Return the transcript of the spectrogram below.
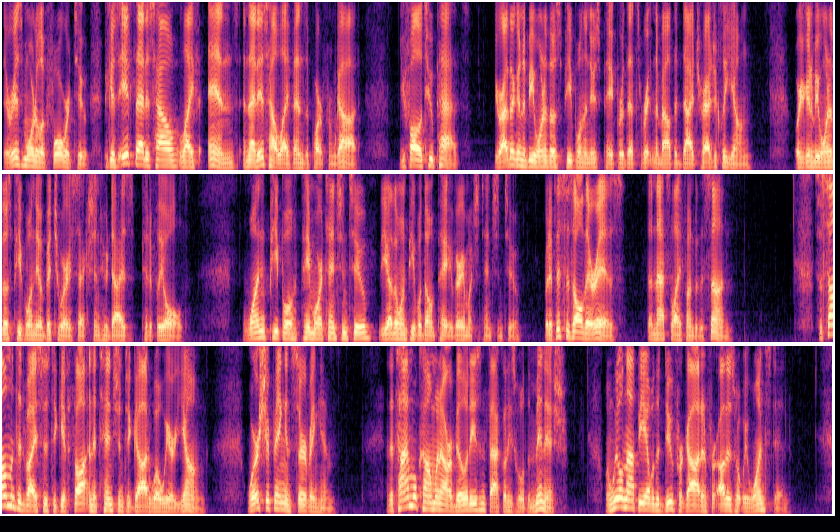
There is more to look forward to, because if that is how life ends, and that is how life ends apart from God, you follow two paths. You're either going to be one of those people in the newspaper that's written about that died tragically young, or you're going to be one of those people in the obituary section who dies pitifully old. One people pay more attention to, the other one people don't pay very much attention to. But if this is all there is, then that's life under the sun. So Solomon's advice is to give thought and attention to God while we are young, worshiping and serving Him. And the time will come when our abilities and faculties will diminish, when we will not be able to do for God and for others what we once did.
